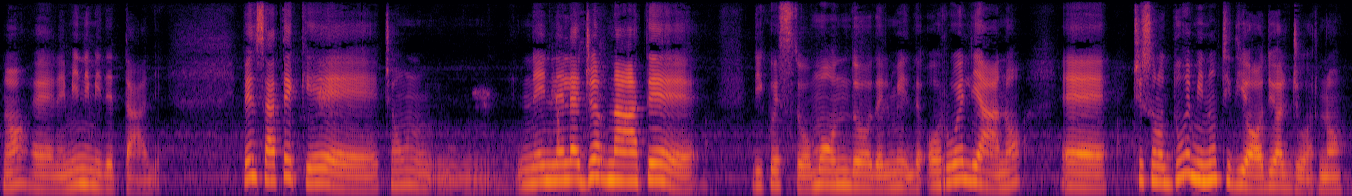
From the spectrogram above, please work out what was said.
no? eh, nei minimi dettagli. Pensate che un, nelle giornate di questo mondo del, orwelliano eh, ci sono due minuti di odio al giorno.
